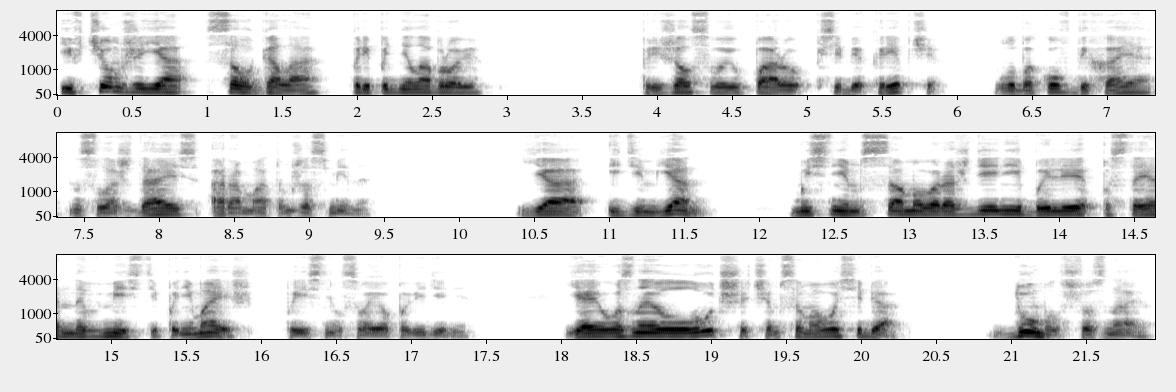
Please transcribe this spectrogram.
«И в чем же я солгала?» — приподняла брови. Прижал свою пару к себе крепче, глубоко вдыхая, наслаждаясь ароматом жасмина. Я и Демьян, мы с ним с самого рождения были постоянно вместе, понимаешь? Пояснил свое поведение. Я его знаю лучше, чем самого себя. Думал, что знаю.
